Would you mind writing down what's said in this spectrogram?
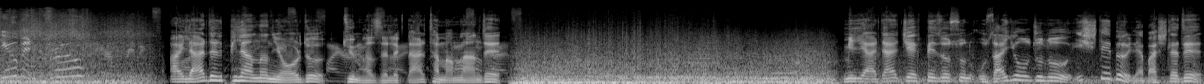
Human crew. Aylardır planlanıyordu. Tüm hazırlıklar tamamlandı. Milyarder Jeff Bezos'un uzay yolculuğu işte böyle başladı.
